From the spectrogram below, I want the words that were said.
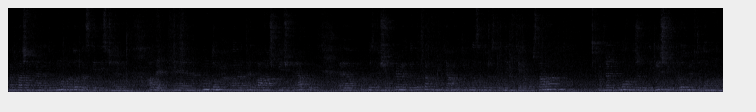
передбачена матеріальна допомога до 20 тисяч гривень. Але е, пунктом е, 3.2 нашого діючого порядку е, прописано, що в окремих випадках громадян, які опинилися в дуже складних життєвих обставинах, матеріальна допомога може бути більшою від розміру встановленого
